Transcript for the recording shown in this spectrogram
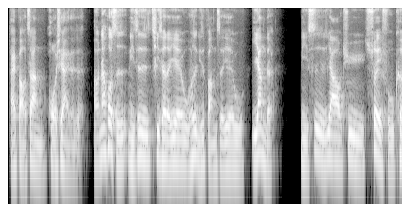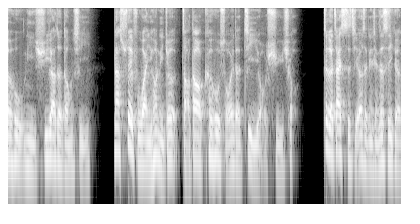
来保障活下来的人。哦，那或是你是汽车的业务，或是你是房子的业务，一样的，你是要去说服客户你需要这东西。那说服完以后，你就找到客户所谓的既有需求。这个在十几二十年前，这是一个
